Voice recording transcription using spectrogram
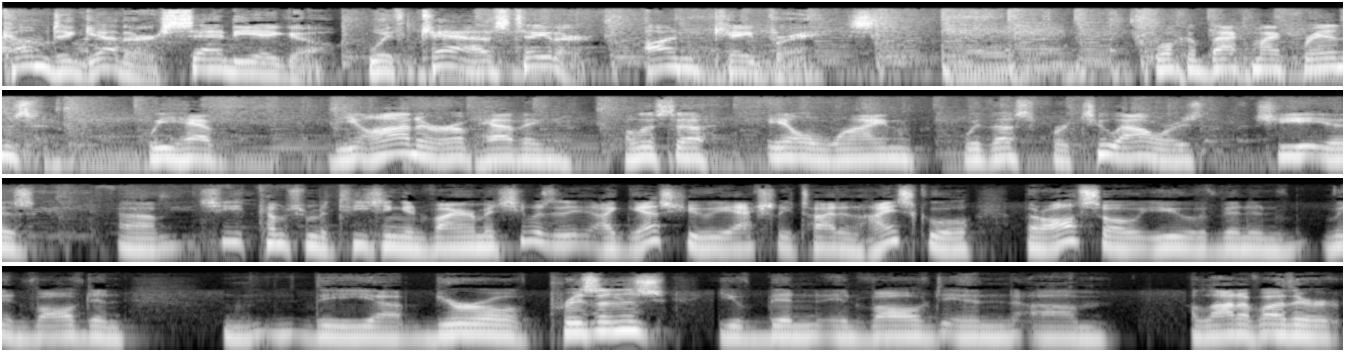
Come Together San Diego with Caz Taylor on K Praise. Welcome back, my friends. We have the honor of having Hollisa Alewine with us for two hours. She is um, she comes from a teaching environment. She was, I guess, you actually taught in high school, but also you have been in, involved in the uh, Bureau of Prisons. You've been involved in um, a lot of other,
